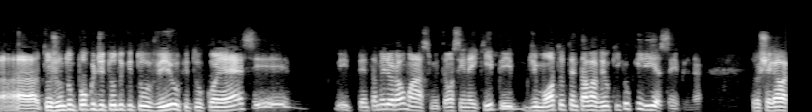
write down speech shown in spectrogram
Ah, tu junta um pouco de tudo que tu viu, que tu conhece e, e, tenta melhorar ao máximo. Então, assim, na equipe de moto eu tentava ver o que, que eu queria sempre, né? Então eu chegava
